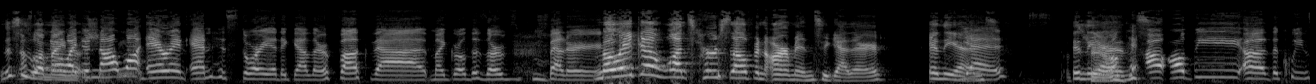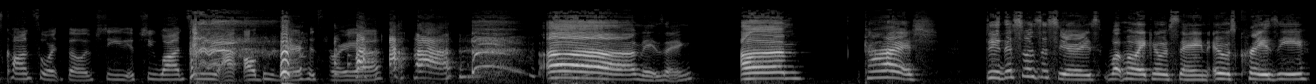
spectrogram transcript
This is Oh, what my I did not be. want Eren and Historia together. Fuck that. My girl deserves better. Malika wants herself and Armin together. In the end. yes. That's In the true. end. I'll, I'll be uh, the queen's consort though. If she if she wants me, I, I'll be there, Historia. uh, amazing. Um, gosh, dude, this was a series. What Moeka was saying, it was crazy.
